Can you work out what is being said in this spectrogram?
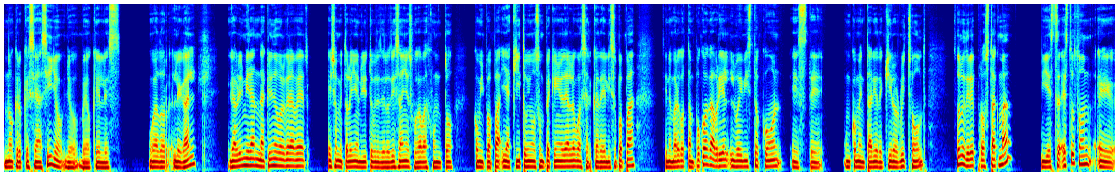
no creo que sea así. Yo, yo veo que él es jugador legal. Gabriel Miranda, queriendo volver a ver Age Mythology en YouTube desde los 10 años, jugaba junto con mi papá y aquí tuvimos un pequeño diálogo acerca de él y su papá. Sin embargo, tampoco a Gabriel lo he visto con este un comentario de Kiro Retold. Solo diré Prostagma. Y estos son eh,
